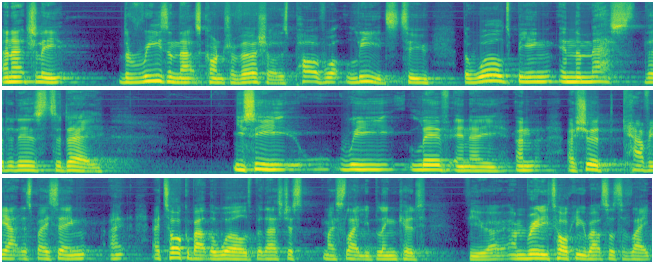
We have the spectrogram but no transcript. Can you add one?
And actually, the reason that's controversial is part of what leads to the world being in the mess that it is today. You see, we live in a, and I should caveat this by saying I, I talk about the world, but that's just my slightly blinkered view. I, I'm really talking about sort of like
